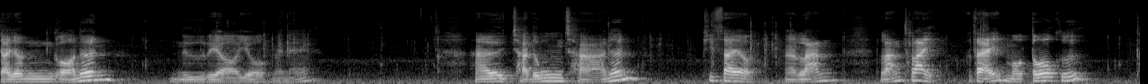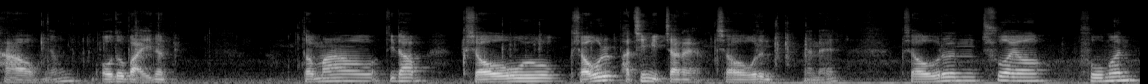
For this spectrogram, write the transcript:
자전거는 느려요. 네네. 아, 자동차는 비싸요. 아, 란, 란 트라이. 다이, 모토, 뭐 그, 다오. 오토바이는. 더마오, 디담. 겨울, 겨울 받침 있잖아요. 겨울은. 네네. 겨울은 추워요. 품은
